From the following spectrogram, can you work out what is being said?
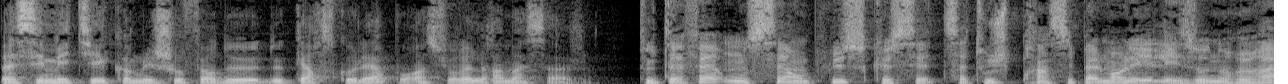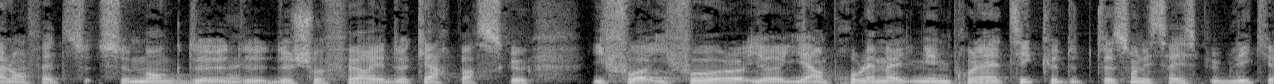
ben, ces métiers comme les chauffeurs de, de cars scolaires pour assurer le ramassage. Tout à fait. On sait en plus que ça touche principalement les, zones rurales, en fait, ce manque de, chauffeurs et de cars, parce que il faut, il faut, il y a un problème, il y a une problématique que de toute façon les services publics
